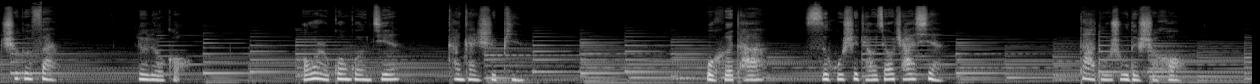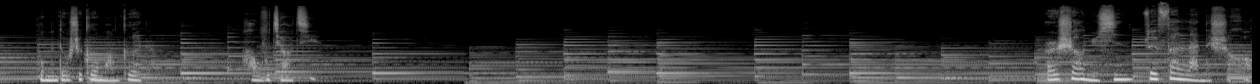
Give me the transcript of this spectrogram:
吃个饭，遛遛狗。偶尔逛逛街，看看视频。我和他似乎是条交叉线。大多数的时候，我们都是各忙各的，毫无交集。而少女心最泛滥的时候，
